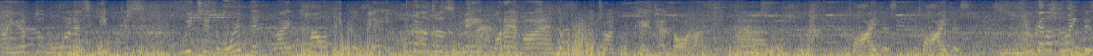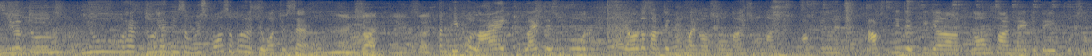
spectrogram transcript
So you have to more or less keep this, which is worth it, like how people pay. You cannot just make whatever and the food charge okay ten dollars and buy this, buy this. You cannot doing this. You have to you have to having some responsibility what you sell. Exactly, exactly. When people like like this food, they all the time think, oh my god, so nice, so nice. Actually, actually they figure out long time later they put some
